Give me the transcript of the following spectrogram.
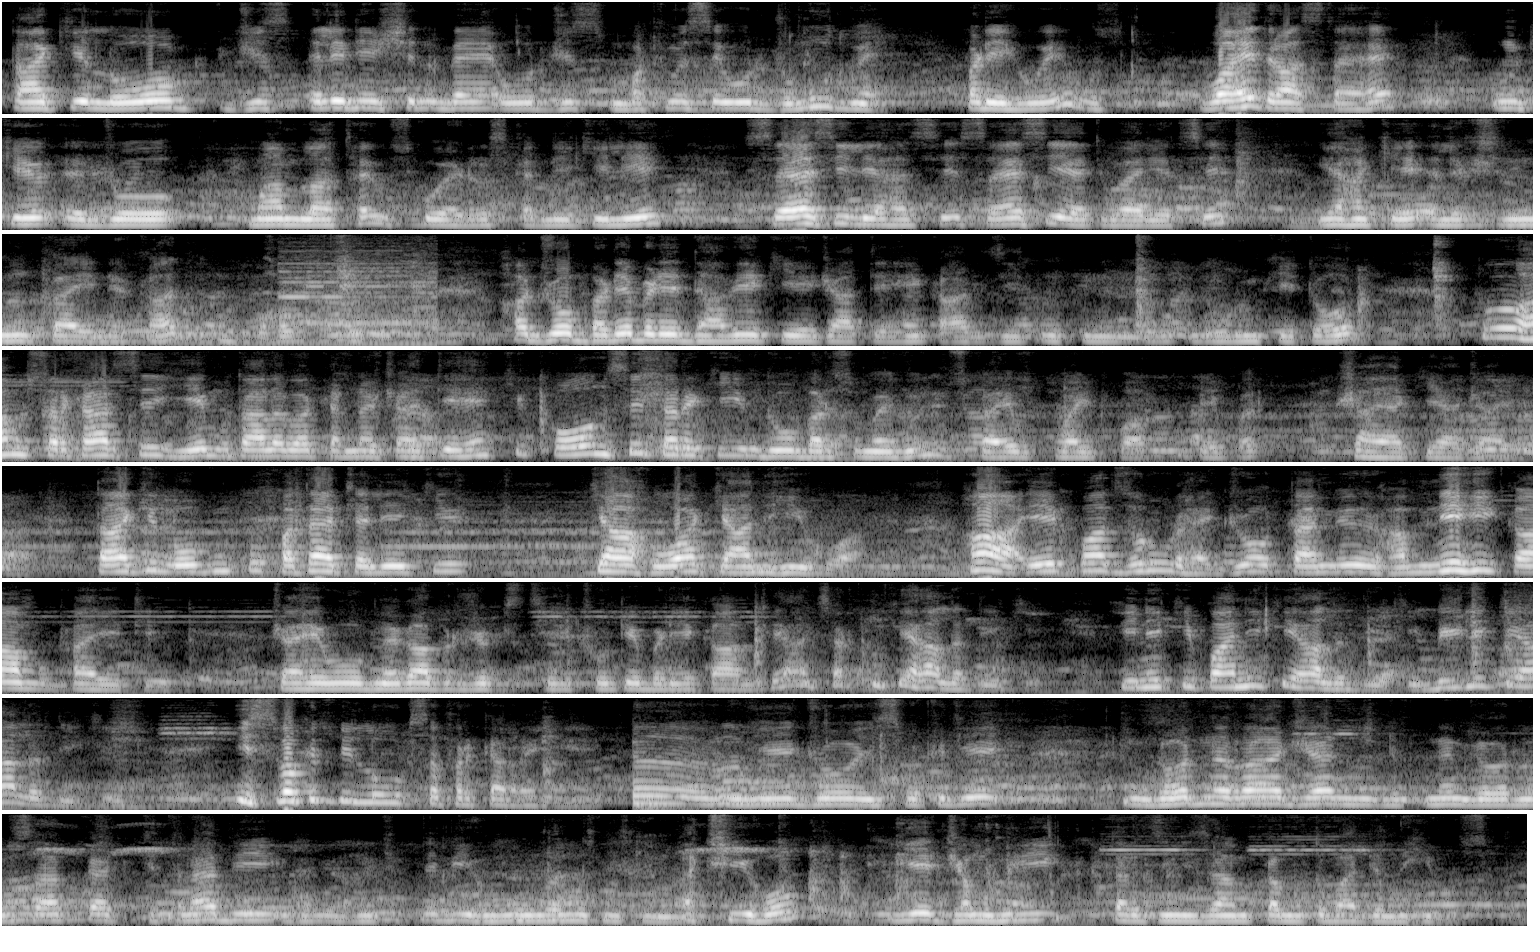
ताकि लोग जिस एलिनेशन में और जिस महकमे से और जमूद में पड़े हुए, उस वाद रास्ता है, उनके जो मामला है, उसको एड्रेस करने के लिए, सियासी लिहाज से, सियासी एतबारियत से यहाँ के इलेक्शन का इनका बहुत और जो बड़े बड़े दावे किए जाते हैं कागज़ी लोगों की तौर तो हम सरकार से ये मुतालबा करना चाहते हैं कि कौन से तरह की इन दो बरसों में हुई उसका एक वाइट पेपर शाया किया जाए, ताकि लोगों को पता चले कि क्या हुआ, क्या नहीं हुआ। हाँ एक बात ज़रूर है, जो तमीर हमने ही काम उठाए थे, चाहे वो मेगा प्रोजेक्ट्स थे छोटे बड़े काम थे, आज सड़कों की हालत देखी, पीने की पानी की हालत देखी, बिजली की हालत देखी इस वक्त भी लोग सफ़र कर रहे हैं। ये जो इस वक्त ये गवर्नर राज या लेफ्टिनेंट गवर्नर साहब का कितना भी जितने भी हुकूमत अच्छी हो ये जमहूरी तर्ज निज़ाम का मुतबाद नहीं हो सकता।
